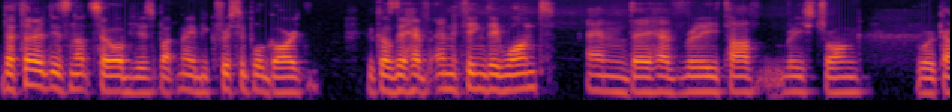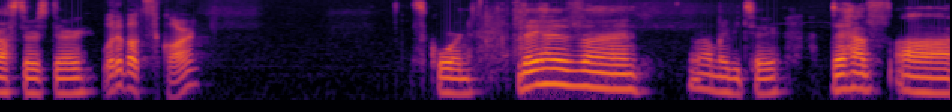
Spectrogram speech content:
The third is not so obvious, but maybe Crucible Guard, because they have anything they want, and they have really tough, really strong warcasters there. What about Skorne? Skorne. They have, uh, well, maybe two. They have, uh,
